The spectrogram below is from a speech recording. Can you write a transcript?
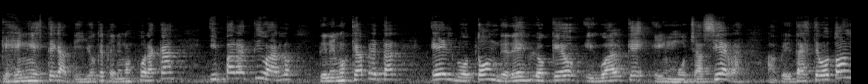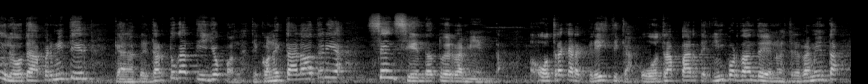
que es en este gatillo que tenemos por acá y para activarlo tenemos que apretar el botón de desbloqueo igual que en muchas sierras. Aprieta este botón y luego te va a permitir que al apretar tu gatillo cuando esté conectada a la batería se encienda tu herramienta. Otra característica u otra parte importante de nuestra herramienta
